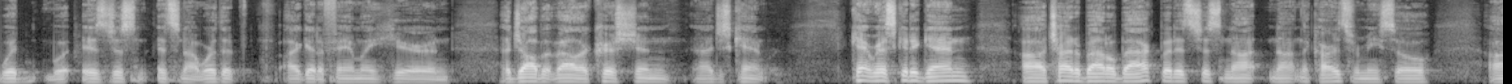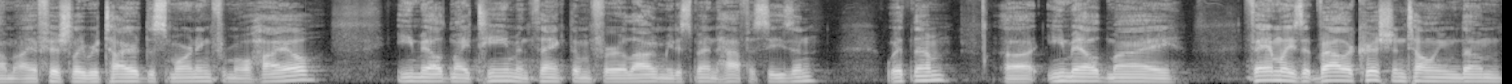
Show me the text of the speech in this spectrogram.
would, is just it's not worth it. I get a family here and a job at Valor Christian, and I just can't can't risk it again. Uh, try to battle back, but it's just not not in the cards for me. So um, I officially retired this morning from Ohio. Emailed my team and thanked them for allowing me to spend half a season with them. Uh, emailed my families at Valor Christian, telling them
